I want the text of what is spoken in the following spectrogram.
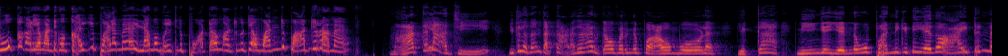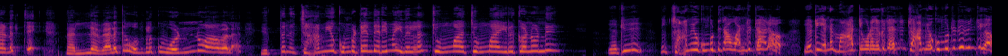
தூக்க கழிய மாட்டேங்கோ. கை பழமே இல்லாமல் போயிட்டு போட்டாவை மாட்டிக்கிட்டு வந்து பார்த்துடாம மாத்தலாம் ஆச்சி. இதுல தான் தக்க அழகா இருக்கா பாருங்க பாவம் போல. எக்கா நீங்க என்னவும் பண்ணிக்கிட்டு ஏதோ ஆயிட்டுன்னு நினைச்சேன். நல்ல வேலைக்கு உங்களுக்கு ஒன்றும் ஆகலை எத்தனை சாமியை கும்பிட்டேன் தெரியுமா? இதெல்லாம் சும்மா சும்மா இருக்கணும்னு. எது? நீ சாமியை கும்பிட்டு தான் வந்துட்டாலோ எது என்ன மாட்டி கூட எடுத்து சாமியை கும்பிட்டுட்டு இருந்தியோ?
